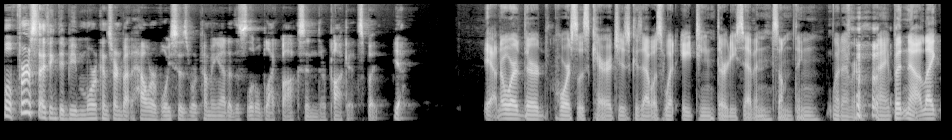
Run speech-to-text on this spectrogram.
well, first, I think they'd be more concerned about how our voices were coming out of this little black box in their pockets. But yeah. Yeah, or their horseless carriages, because that was what, 1837 something, whatever. right. But no, like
